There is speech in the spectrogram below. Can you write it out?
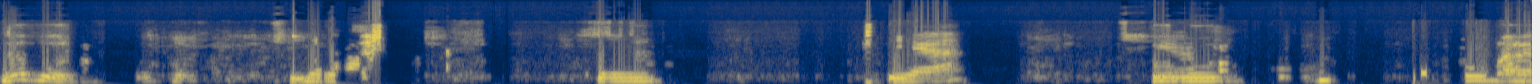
দুপুর। ইয়া মানে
